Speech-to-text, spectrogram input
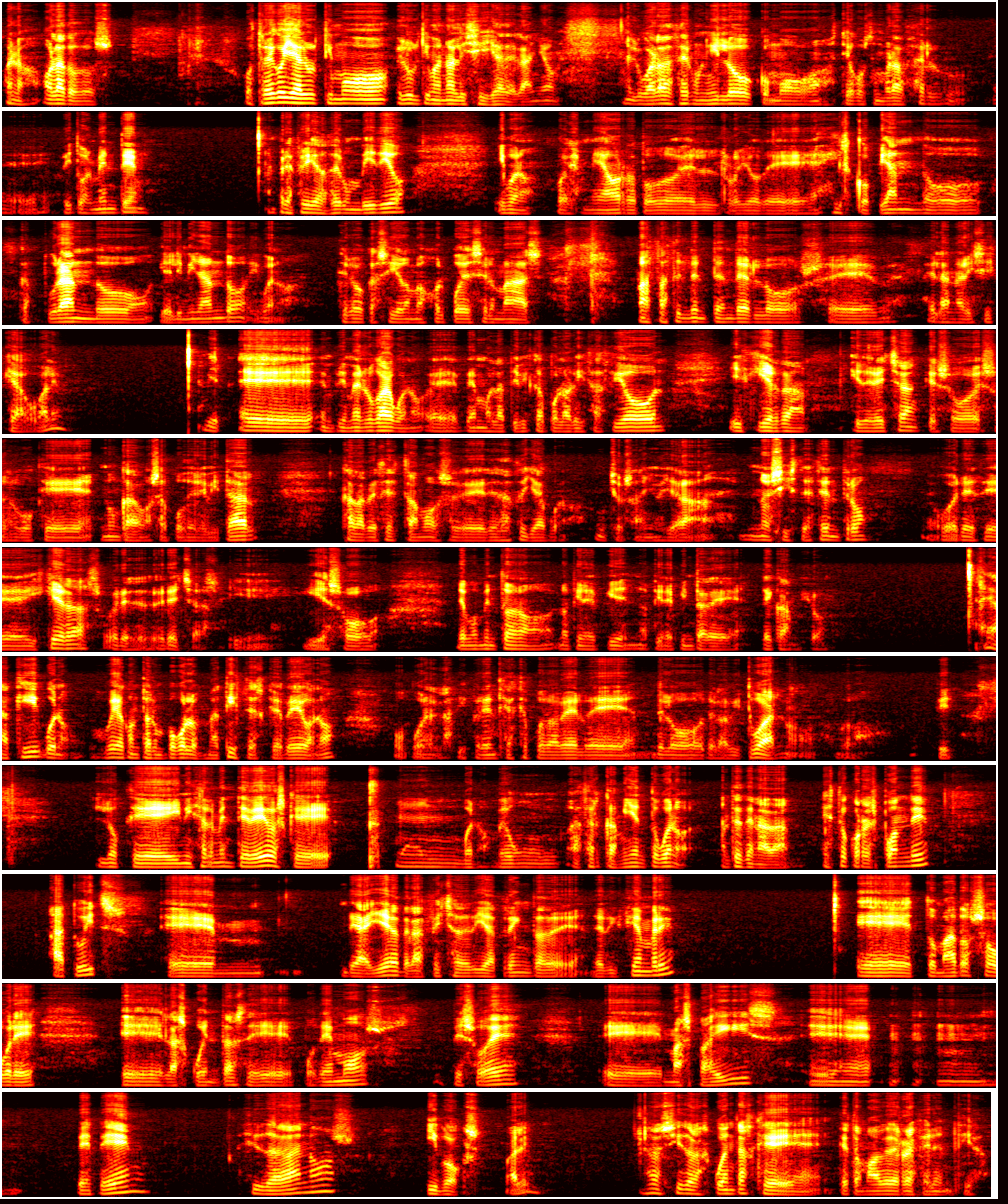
Bueno, hola a todos. Os traigo ya el último, el último análisis ya del año. En lugar de hacer un hilo como estoy acostumbrado a hacerlo eh, habitualmente, he preferido hacer un vídeo y bueno, pues me ahorro todo el rollo de ir copiando, capturando y eliminando y bueno, creo que así a lo mejor puede ser más, más fácil de entender los, eh, el análisis que hago, ¿vale? Bien, eh, en primer lugar, bueno, vemos la típica polarización izquierda y derecha, que eso es algo que nunca vamos a poder evitar. Cada vez estamos, eh, desde hace ya bueno, muchos años ya no existe centro, o eres de izquierdas o eres de derechas, y, eso de momento no, tiene, no tiene pinta de, cambio. Aquí, bueno, os voy a contar un poco los matices que veo, ¿no? O pues, las diferencias que puede haber de, lo, de lo, habitual, ¿no? Lo que inicialmente veo es que, bueno, veo un acercamiento, bueno, antes de nada, esto corresponde a tweets em, de ayer, de la fecha de día 30 de, diciembre, eh, tomado sobre eh, las cuentas de Podemos, PSOE, eh, Más País, PP, Ciudadanos y Vox, ¿vale? Esas han sido las cuentas que, que he tomado de referencia.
